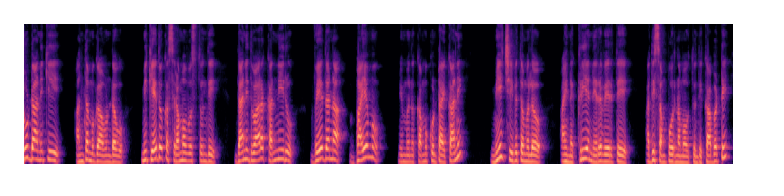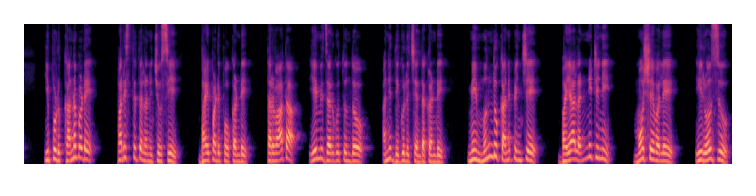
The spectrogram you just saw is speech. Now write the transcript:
చూడ్డానికి అందముగా ఉండవు. మీకేదో ఒక శ్రమ వస్తుంది దాని ద్వారా కన్నీరు వేదన భయము మిమ్మల్ని కమ్ముకుంటాయి. కానీ మీ జీవితంలో ఆయన క్రియ నెరవేరితే అది సంపూర్ణమవుతుంది. కాబట్టి ఇప్పుడు కనబడే పరిస్థితులను చూసి భయపడిపోకండి. తర్వాత ఏమి జరుగుతుందో అని దిగులు చెందకండి. మీ ముందు కనిపించే భయాలన్నిటినీ మోసేవలే ఈరోజు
